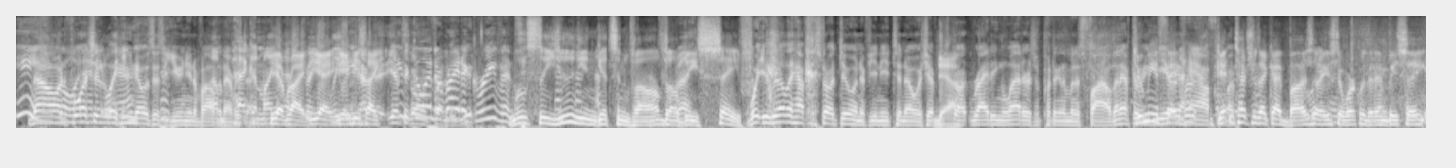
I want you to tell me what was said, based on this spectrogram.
He No, going unfortunately, he knows there's a union involved I'm in everything. my Yeah, right. Yeah, yeah, he's like- to- He's going to front write the a u- grievance. Once the union gets involved, I'll be safe. What you really have to start doing, if you need to know, is you have to start writing letters and putting them in his file. Then after Do me a a year favor. and a half, Get in touch with that guy Buzz that I used to work with at NBC.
